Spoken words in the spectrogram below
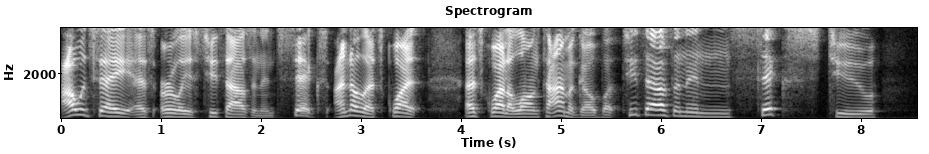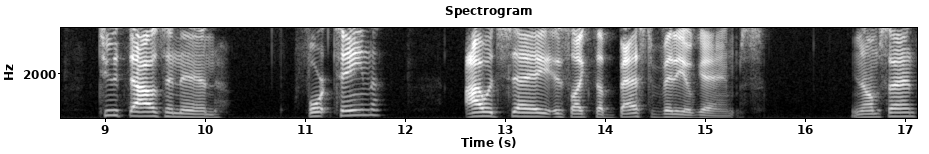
I would say as early as 2006. I know that's quite that's quite a long time ago, but 2006 to 2014 I would say is like the best video games. You know what I'm saying?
